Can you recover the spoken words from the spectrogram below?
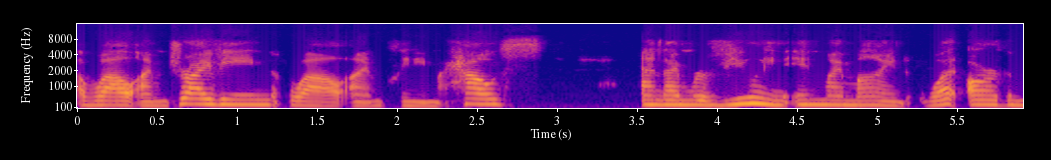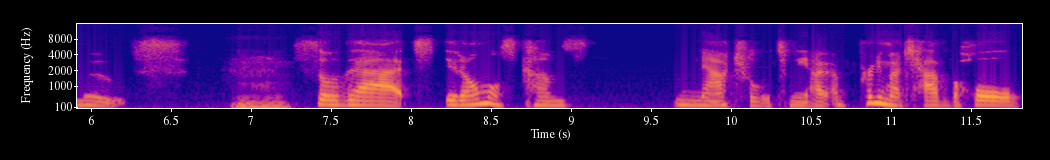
uh, while I'm driving, while I'm cleaning my house, and I'm reviewing in my mind what are the moves mm-hmm. so that it almost comes naturally to me. I, I pretty much have the whole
